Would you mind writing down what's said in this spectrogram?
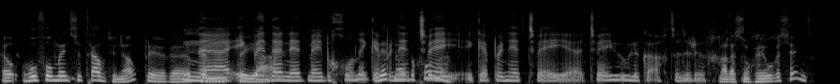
Ja. Hoeveel mensen trouwt u nou per, per, Nou, ik ben jaar? daar net mee begonnen. Ik heb Net er net twee, ik heb er net twee, eh, twee huwelijken achter de rug. Maar dat is nog heel recent.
